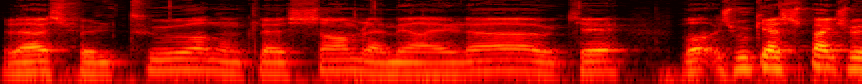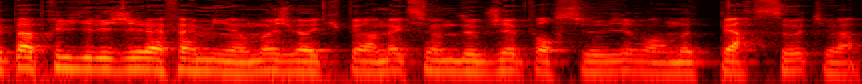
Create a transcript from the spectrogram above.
Là, je fais le tour, donc la chambre, la mère est là, ok. Bon, je vous cache pas que je vais pas privilégier la famille. Hein. Moi, je vais récupérer un maximum d'objets pour survivre en mode perso, tu vois.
